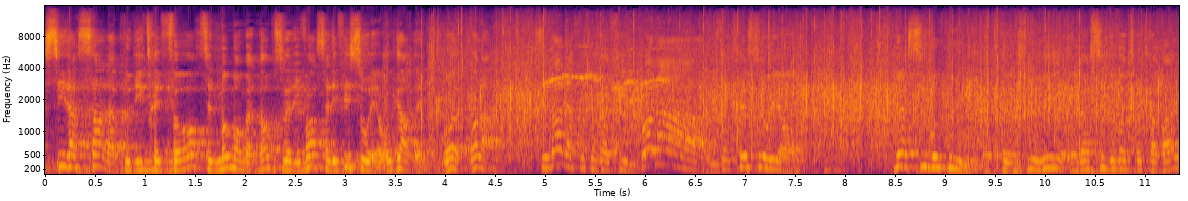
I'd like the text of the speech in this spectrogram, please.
Si la salle applaudit très fort, c'est le moment maintenant, vous allez voir, ça les fait sourire. Regardez. Voilà. C'est là la photographie. Voilà. Ils sont très souriants. Merci beaucoup, notre jury, et merci de votre travail.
